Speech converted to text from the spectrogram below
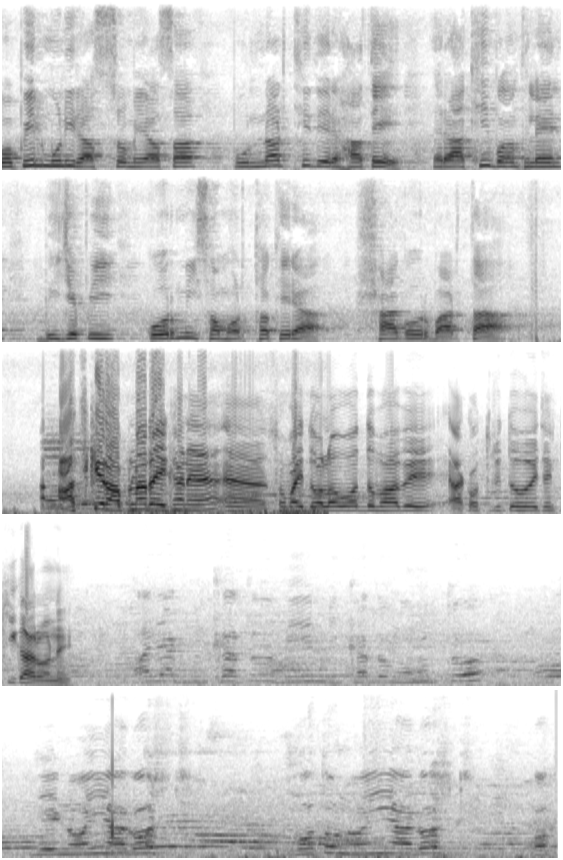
কপিল মুনির আশ্রমে আসা পুণ্যার্থীদের হাতে রাখি বাঁধলেন বিজেপি কর্মী সমর্থকেরা। সাগর বার্তা। আজকের আপনারা এখানে সবাই দলবদ্ধভাবে একত্রিত হয়েছেন কি কারণে? আজ এক বিখ্যাত দিন বিখ্যাত মুহূর্ত যে নয়ই আগস্ট গত নয়ই আগস্ট গত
